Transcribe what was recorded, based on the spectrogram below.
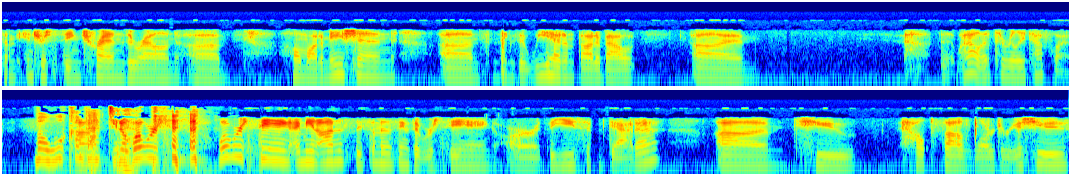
some interesting trends around um, home automation, um, some things that we hadn't thought about. Um, wow, that's a really tough one. Well, we'll come um, back to you know that. what we're what we're seeing. I mean, honestly, some of the things that we're seeing are the use of data um, to help solve larger issues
